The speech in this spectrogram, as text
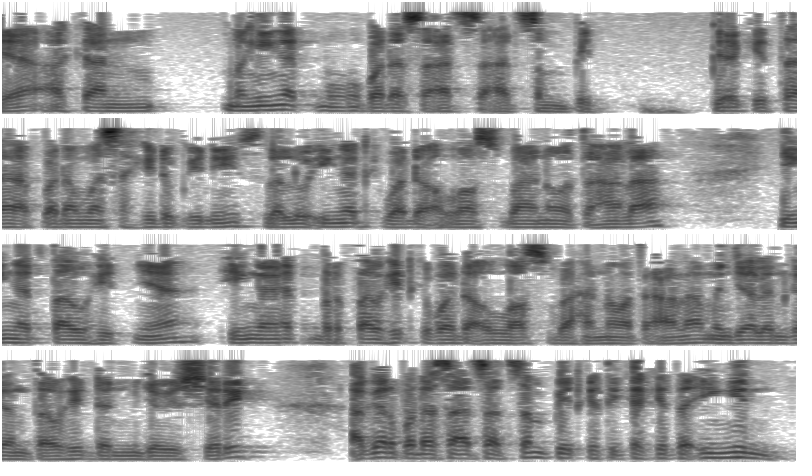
ya akan mengingatmu pada saat-saat sempit. Biar kita pada masa hidup ini selalu ingat kepada Allah Subhanahu wa taala ingat tauhidnya, ingat bertauhid kepada Allah Subhanahu wa taala, menjalankan tauhid dan menjauhi syirik agar pada saat-saat sempit ketika kita ingin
